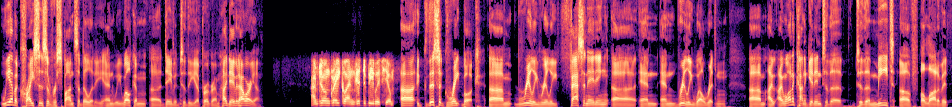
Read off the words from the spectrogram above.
we have a crisis of responsibility. And we welcome uh, David to the uh, program. Hi, David. How are you? I'm doing great, Glenn. Good to be with you. Uh, this is a great book. Um, really, really fascinating uh, and and really well written. Um, I, I want to kind of get into the to the meat of a lot of it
